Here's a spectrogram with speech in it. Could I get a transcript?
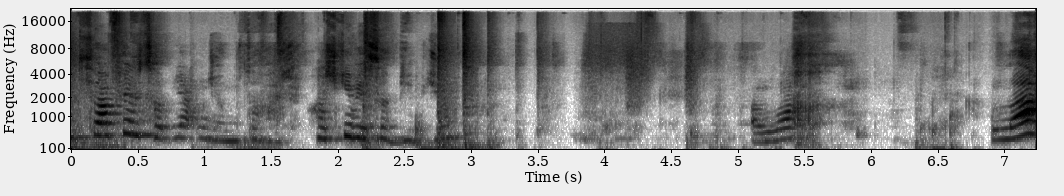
misafir hesap yapmayacağım bu sefer. Başka bir hesap yapacağım. Allah. Allah.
